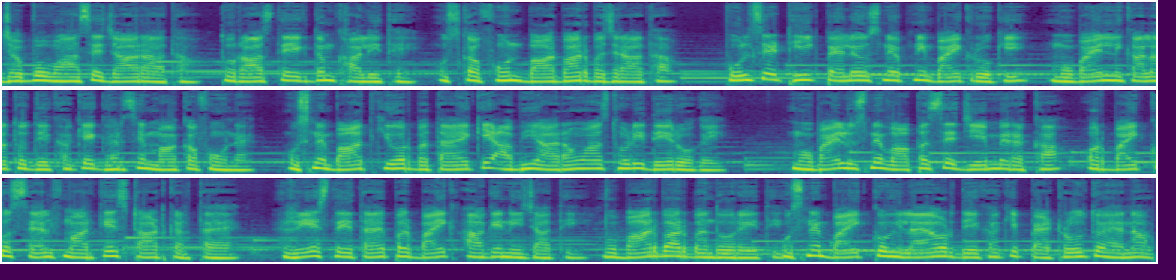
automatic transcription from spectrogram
जब वो वहाँ से जा रहा था तो रास्ते एकदम खाली थे। उसका फ़ोन बार बार बज रहा था। पुल से ठीक पहले उसने अपनी बाइक रोकी, मोबाइल निकाला तो देखा कि घर से माँ का फ़ोन है। उसने बात की और बताया कि अभी आ रहा हूँ, आज थोड़ी देर हो गई। मोबाइल उसने वापस से जेब में रखा और बाइक को सेल्फ मार के स्टार्ट करता है। रेस देता है, पर बाइक आगे नहीं जाती। वो बार बार बंद हो रही थी। उसने बाइक को हिलाया और देखा कि पेट्रोल तो है ना।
